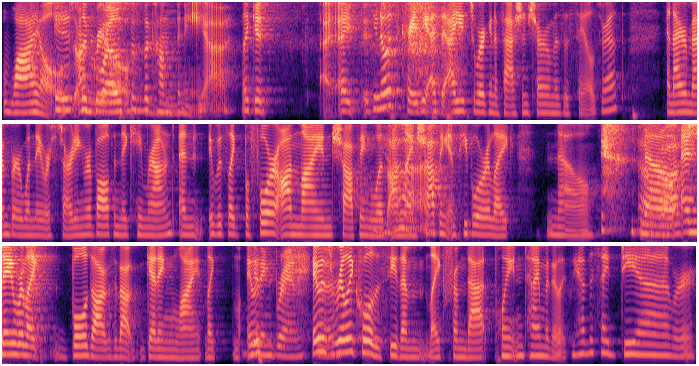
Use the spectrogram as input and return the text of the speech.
wild. It is the unreal. growth of the mm-hmm. company. Yeah. Like it's I, I it's, You know what's crazy? As I used to work in a fashion showroom as a sales rep, and I remember when they were starting Revolve and they came around, and it was like before online shopping was online shopping, and people were like, "No, no," oh, gosh. and they were like bulldogs about getting line like it was brands It was really cool to see them like from that point in time where they're like, "We have this idea, we're."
